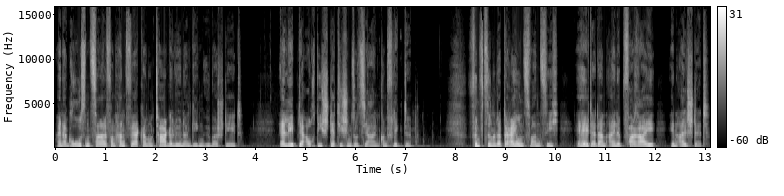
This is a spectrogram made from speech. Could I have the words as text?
einer großen Zahl von Handwerkern und Tagelöhnern gegenübersteht, erlebt er auch die städtischen sozialen Konflikte. 1523 erhält er dann eine Pfarrei in Altstedt.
